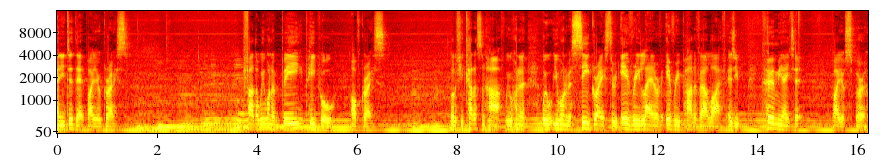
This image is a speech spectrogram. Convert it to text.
And you did that by your grace. Father, we want to be people of grace. Lord, if you cut us in half, we want to, we, you want to see grace through every layer of every part of our life as you permeate it by your Spirit.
